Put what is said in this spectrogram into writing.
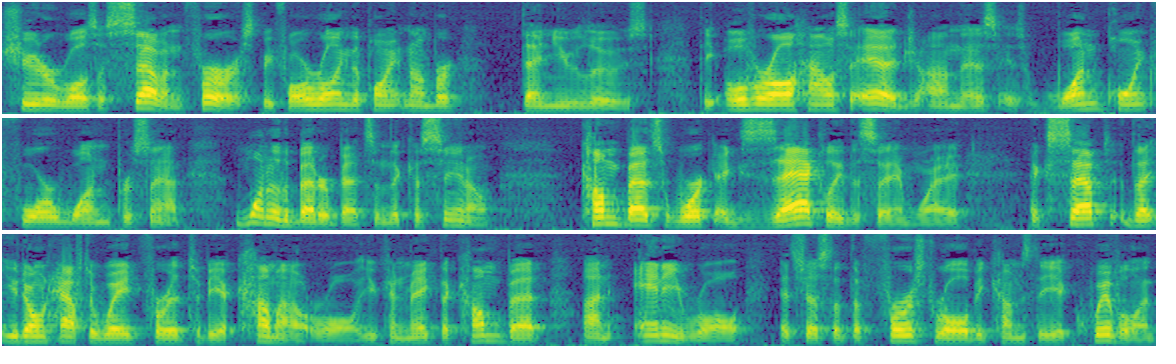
shooter rolls a seven first before rolling the point number, then you lose. The overall house edge on this is 1.41%, one of the better bets in the casino. Come bets work exactly the same way, except that you don't have to wait for it to be a come out roll. You can make the come bet on any roll. It's just that the first roll becomes the equivalent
